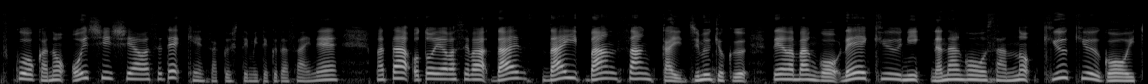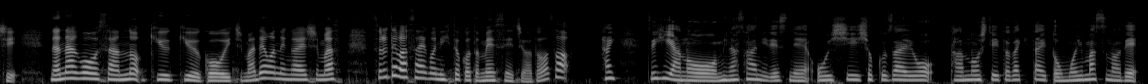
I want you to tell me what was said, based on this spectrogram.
福岡の美味しい幸せで検索してみてくださいね。またお問い合わせは大大晩餐会事務局電話番号092-753の9951 753の9951までお願いします。それでは最後に一言メッセージをどうぞ。はい、ぜひあの皆さんにですね美味しい食材を堪能していただきたいと思いますので、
